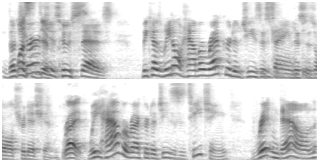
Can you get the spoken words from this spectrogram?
The What's the church is who says because we don't have a record of Jesus saying this is all tradition. right. We have a record of Jesus' teaching written down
